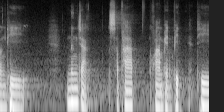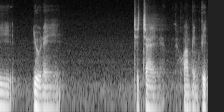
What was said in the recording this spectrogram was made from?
บางทีเนื่องจากสภาพความเห็นผิดที่อยู่ในจิตใจ ความเห็นผิด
